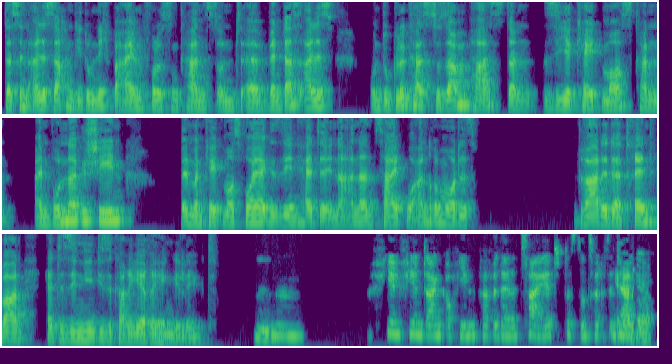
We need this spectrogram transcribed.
Das sind alles Sachen, die du nicht beeinflussen kannst. Und äh, wenn das alles und du Glück hast, zusammenpasst, dann siehe Kate Moss, kann ein Wunder geschehen. Wenn man Kate Moss vorher gesehen hätte, in einer anderen Zeit, wo andere Models gerade der Trend waren, hätte sie nie diese Karriere hingelegt. Hm. hm. Vielen, vielen Dank auf jeden Fall für deine Zeit, dass du uns heute das Interview Gerne.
